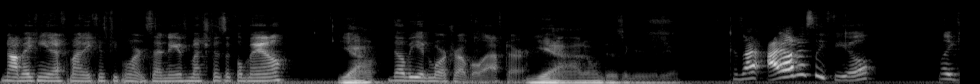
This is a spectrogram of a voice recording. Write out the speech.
Not making enough money because people weren't sending as much physical mail. Yeah. They'll be in more trouble after. Yeah, I don't disagree with you. Because I, I honestly feel like,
